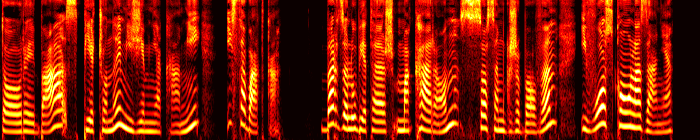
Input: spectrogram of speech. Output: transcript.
to ryba z pieczonymi ziemniakami i sałatka. Bardzo lubię też makaron z sosem grzybowym i włoską lasagne.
